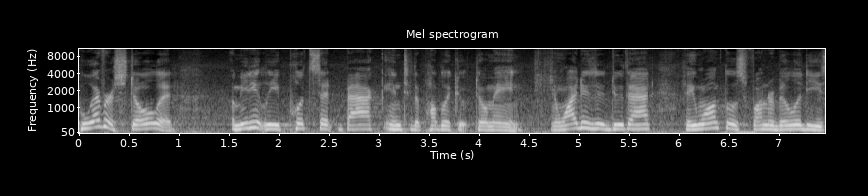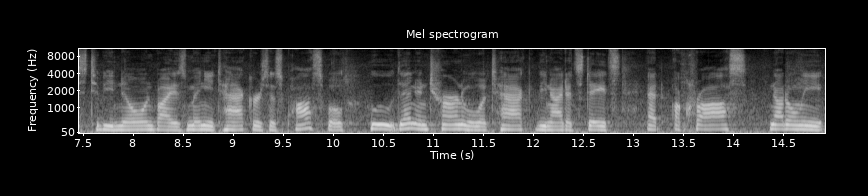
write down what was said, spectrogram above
whoever stole it immediately puts it back into the public domain. And why do they do that? They want those vulnerabilities to be known by as many attackers as possible, who then in turn will attack the United States at across not only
